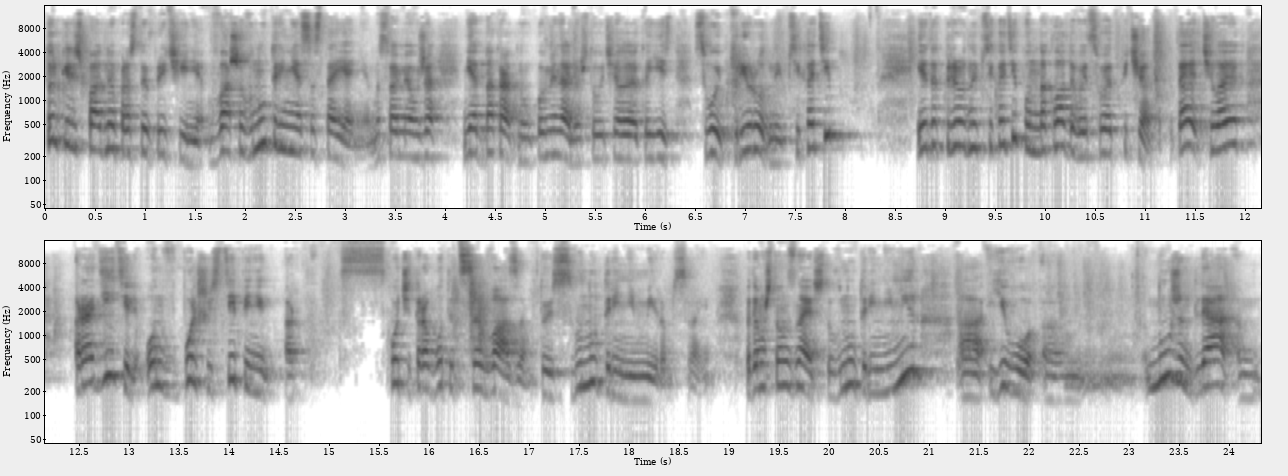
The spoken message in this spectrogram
Только лишь по одной простой причине, ваше внутреннее состояние. Мы с вами уже неоднократно упоминали, что у человека есть свой природный психотип, и этот природный психотип, он накладывает свой отпечаток. Да? Человек, родитель, он в большей степени хочет работать с вазом, то есть с внутренним миром своим, потому что он знает, что внутренний мир а, его эм, нужен для эм,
